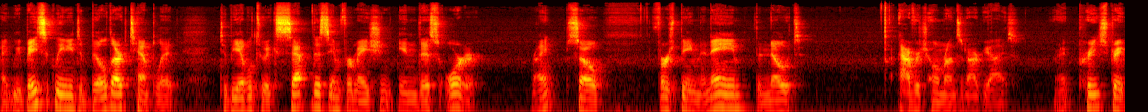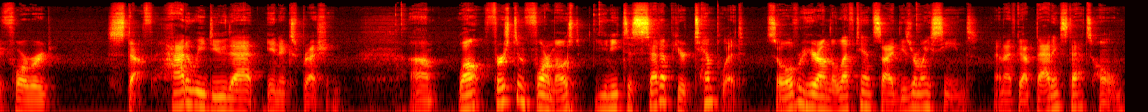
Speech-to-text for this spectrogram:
Right? We basically need to build our template to be able to accept this information in this order. Right? So first being the name, the note, average home runs and RBIs. Right? Pretty straightforward stuff. How do we do that in XPression? Um, well, first and foremost, you need to set up your template. So over here on the left-hand side, these are my scenes, and I've got batting stats home.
